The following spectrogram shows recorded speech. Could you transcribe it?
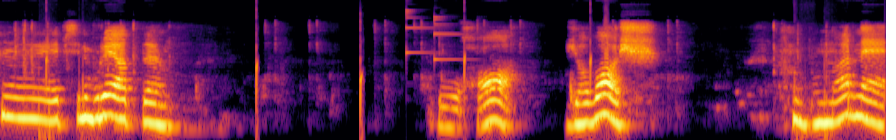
Hepsini buraya attım. Oha. Yavaş. Bunlar ne?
